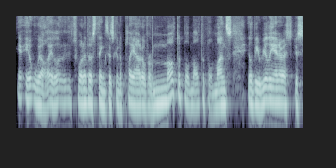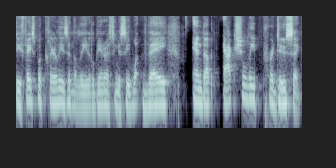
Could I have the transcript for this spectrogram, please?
It, it will. It'll, it's one of those things that's going to play out over multiple multiple months. It'll be really interesting to see. Facebook clearly is in the lead. It'll be interesting to see what they end up actually producing,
